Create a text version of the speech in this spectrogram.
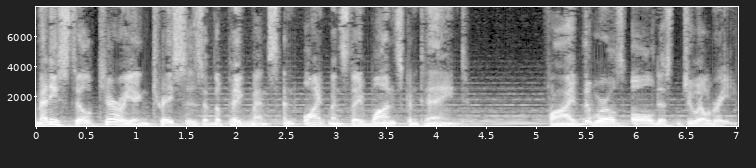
many still carrying traces of the pigments and ointments they once contained. 5. The world's oldest jewelry.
